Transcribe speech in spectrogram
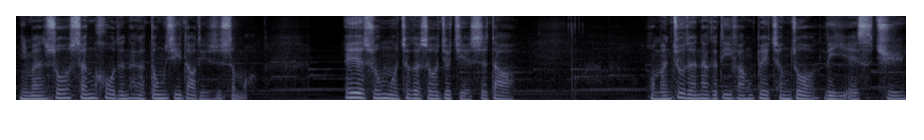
你们说身后的那个东西到底是什么？”A 的祖母这个时候就解释道：“我们住的那个地方被称作里 S 区，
